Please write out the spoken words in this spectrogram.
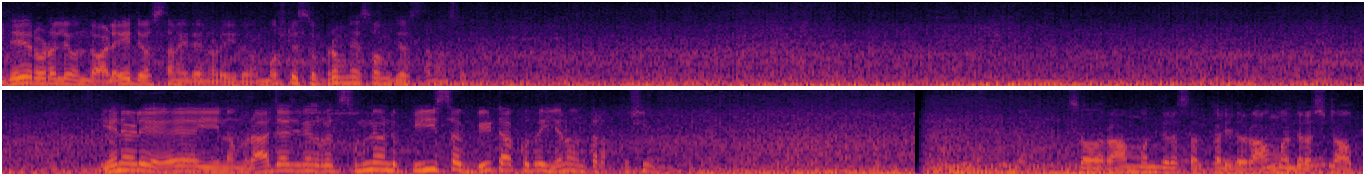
ಇದೇ ರೋಡಲ್ಲಿ ಒಂದು ಹಳೆಯ ದೇವಸ್ಥಾನ ಇದೆ ನೋಡಿ ಇದು. ಮೋಸ್ಟ್ಲಿ ಸುಬ್ರಹ್ಮಣ್ಯ ಸ್ವಾಮಿ ದೇವಸ್ಥಾನ ಅನ್ಸುತ್ತೆ. ಏನು ಹೇಳಿ, ಈ ನಮ್ಮ ರಾಜಾಜಿನಗರದ ಸುಮ್ಮನೆ ಒಂದು ಪೀಸಾಗಿ ಬೀಟ್ ಹಾಕಿದ್ರೆ ಏನೋ ಒಂಥರ ಖುಷಿ. ಸೊ ರಾಮ ಮಂದಿರ ಸರ್ಕಲ್ ಇದು. ರಾಮ ಮಂದಿರ ಸ್ಟಾಪ್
